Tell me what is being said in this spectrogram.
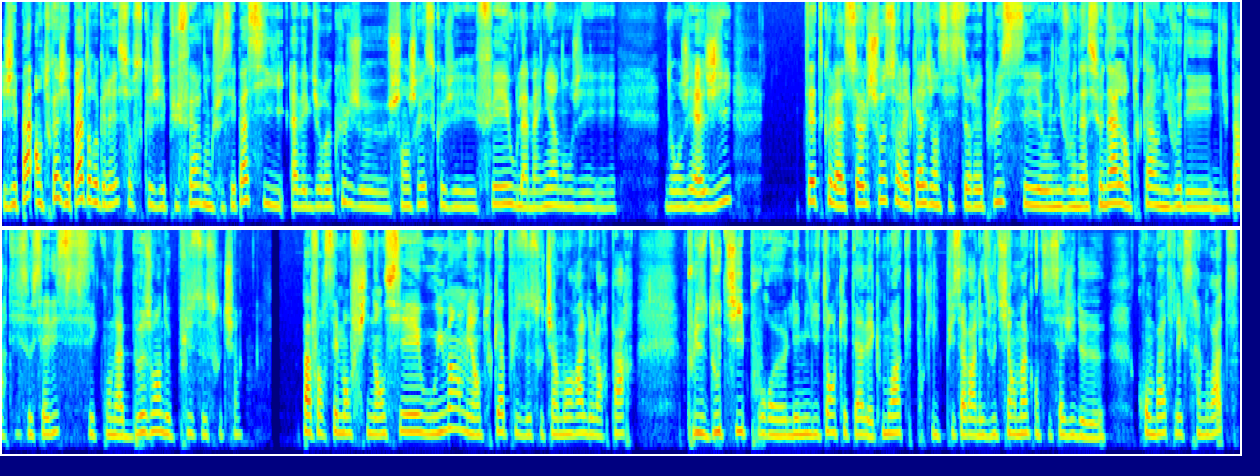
j'ai pas en tout cas j'ai pas de regrets sur ce que j'ai pu faire donc je sais pas si avec du recul je changerai ce que j'ai fait ou la manière dont j'ai dont j'ai agi. Peut-être que la seule chose sur laquelle j'insisterai plus c'est au niveau national en tout cas au niveau des, du parti socialiste c'est qu'on a besoin de plus de soutien. Pas forcément financier ou humain mais en tout cas plus de soutien moral de leur part. Plus d'outils pour euh, les militants qui étaient avec moi pour qu'ils puissent avoir les outils en main quand il s'agit de combattre l'extrême droite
